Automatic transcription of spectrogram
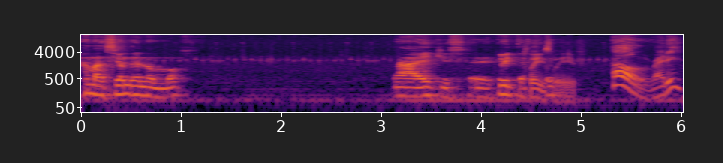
La mansión de los Musk. Ah, X, eh, Twitter. Please leave. Oh, ready?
